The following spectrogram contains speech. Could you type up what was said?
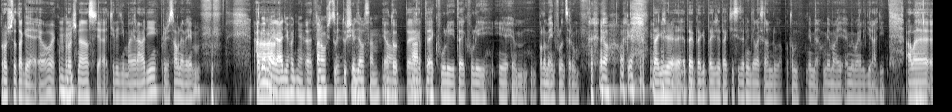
proč to tak je, jo? Jako mm-hmm. proč nás ti lidi mají rádi, protože sám nevím. Tebe mají rádi hodně, tu, fanoušci, tu, tuším. viděl jsem. Jo, to, to, je, to je kvůli, to je kvůli je, je, podle mě influencerům. jo, okay. takže, tak, tak, takže tak ti si ze mě dělají srandu a potom mě, mě, mají, mě mají lidi rádi. Ale e,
